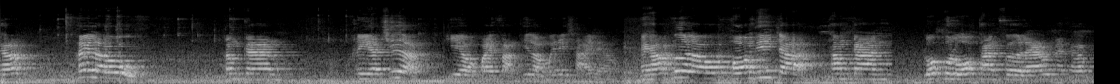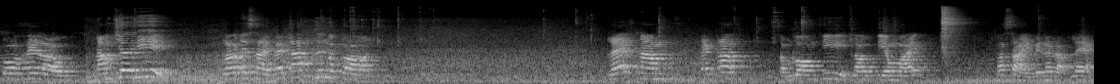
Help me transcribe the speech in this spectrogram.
นะครับ ให้เราทำการเคลียร์เชือกเคลียร์ออกไปฝั่งที่เราไม่ได้ใช้แล้วนะครับ เมื่อเราพร้อมที่จะทำการ rope to rope transfer แล้วนะครับ ก็ให้เรานำเชือกที่เราจะใส่ backup ขึ้นมาก่อน และนำ backup สำรองที่เราเตรียมไว้มาใส่เป็นอันดับแรก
